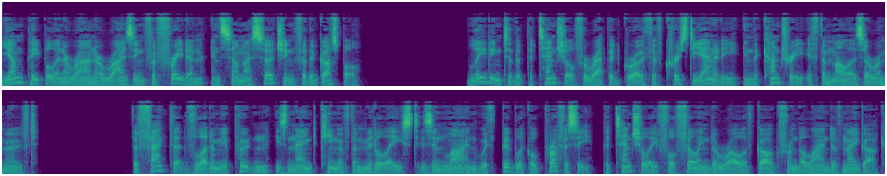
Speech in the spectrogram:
Young people in Iran are rising for freedom and some are searching for the gospel, leading to the potential for rapid growth of Christianity in the country if the mullahs are removed. The fact that Vladimir Putin is named king of the Middle East is in line with biblical prophecy, potentially fulfilling the role of Gog from the land of Magog.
